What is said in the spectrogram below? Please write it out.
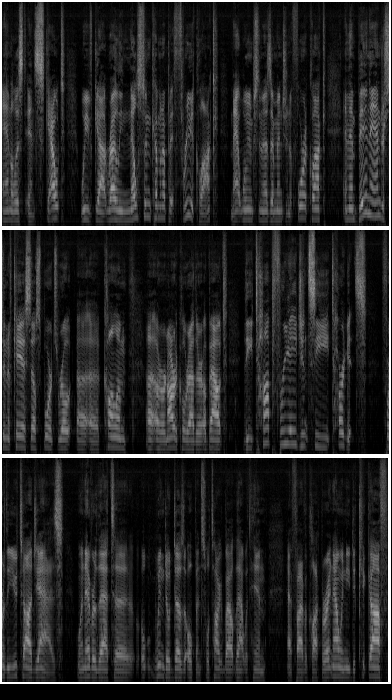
analyst and scout. We've got Riley Nelson coming up at three o'clock. Matt Williamson, as I mentioned, at 4 o'clock. And then Ben Anderson of KSL Sports wrote uh, a column, uh, or an article rather, about the top free agency targets for the Utah Jazz whenever that uh, window does open. So we'll talk about that with him at 5 o'clock. But right now we need to kick off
